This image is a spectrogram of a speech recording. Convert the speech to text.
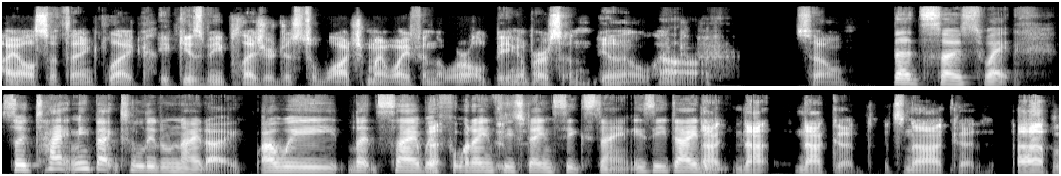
I also think like it gives me pleasure just to watch my wife in the world being a person, you know, like Oh, so That's so sweet. So take me back to little NATO. Are we, let's say we're Uh, 14, 15, 16. Is he dating? not not not good. It's not good. Uh,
